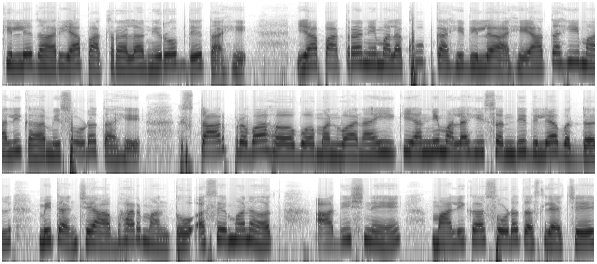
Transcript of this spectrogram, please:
किल्लेदार या पात्राला निरोप देत आहे. या पात्राने मला खूप काही दिलं आहे. आता ही मालिका मी सोडत आहे. स्टार प्रवाह व मनवा नाईक यांनी मला ही संधी दिल्याबद्दल मी त्यांचे आभार मानतो असे म्हणत आदिशने मालिका सोडत असल्याचे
